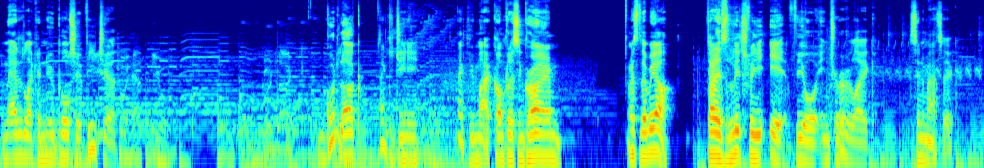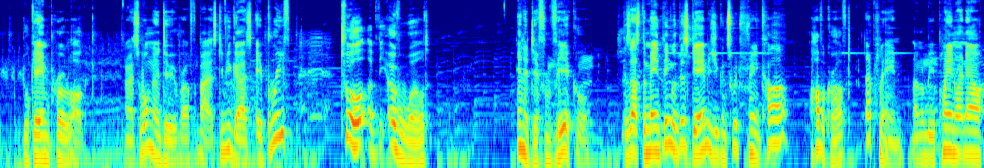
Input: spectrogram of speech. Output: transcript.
And they added like a new bullshit feature. Good luck. Thank you, Genie. Thank you, my accomplice in crime. So there we are. That is literally it for your intro, like, cinematic. Your game prologue. Alright, so what I'm going to do right off the bat is give you guys a brief tour of the overworld in a different vehicle. Because that's the main thing with this game, is you can switch between car, a hovercraft, a plane. I'm going to be a plane right now.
